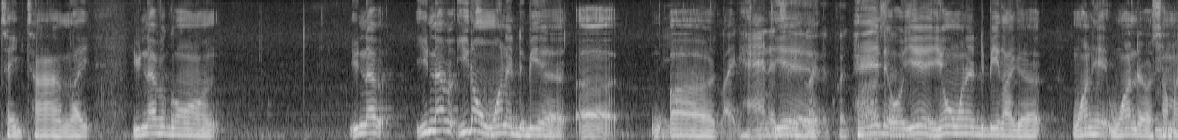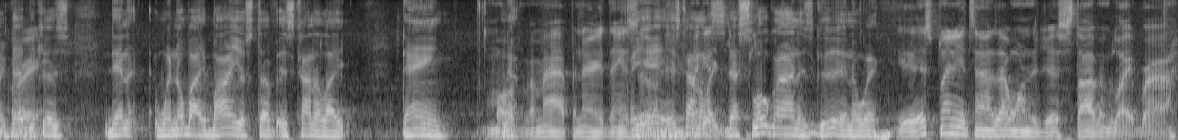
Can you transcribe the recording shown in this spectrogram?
take time. Like you never go on. You never, you never, you don't want it to be a, uh, uh, Like hand it to you like a quick hand it, or yeah, you don't want it to be like a one hit wonder or something like that right. because then when nobody buying your stuff, it's kind of like, dang, I'm off my map and everything. So, yeah, it's kind of like that slow grind is good in a way. Yeah, it's plenty of times I wanted to just stop and be like, bruh,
